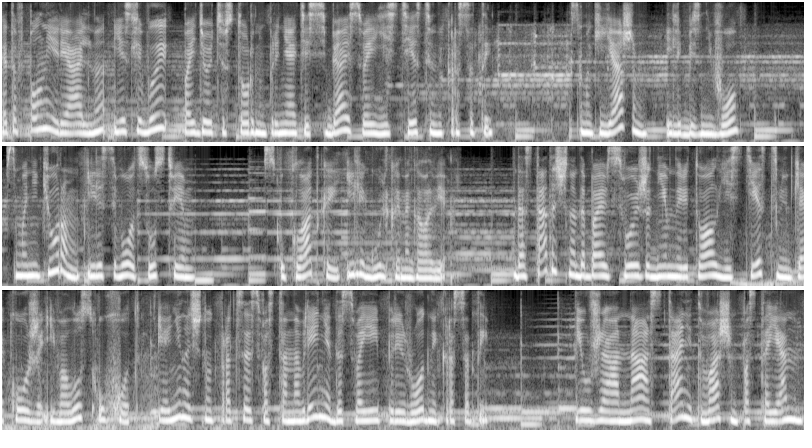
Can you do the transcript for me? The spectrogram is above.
Это вполне реально, если вы пойдете в сторону принятия себя и своей естественной красоты. С макияжем или без него, с маникюром или с его отсутствием, с укладкой или гулькой на голове. Достаточно добавить в свой ежедневный ритуал естественный для кожи и волос уход, и они начнут процесс восстановления до своей природной красоты. И уже она станет вашим постоянным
